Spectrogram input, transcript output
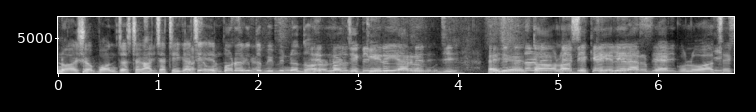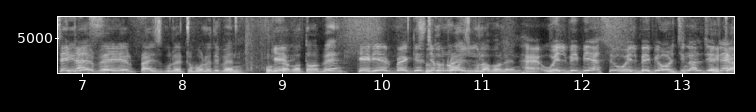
নয়শো পঞ্চাশ টাকা। আচ্ছা ঠিক আছে এরপরে কিন্তু বিভিন্ন ধরনের যে ধরনের- জি, এই যে baby আছে আছে, ব্যাগগুলো আছে। কেরিয়ার ব্যাগের প্রাইসগুলো একটু বলে দিবেন? কোনটা কত হবে? ক্যারিয়ার ব্যাগের যেমন oil- গুলো বলেন। হ্যাঁ ওয়েল বেবি আছে ওয়েল বেবি অরিজিনাল যেটা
